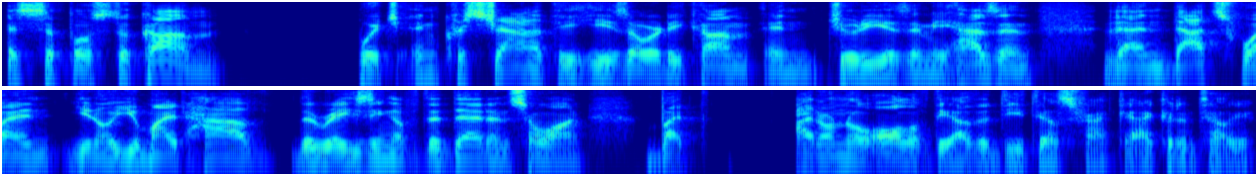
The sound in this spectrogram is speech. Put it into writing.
is supposed to come, which in Christianity he's already come, in Judaism he hasn't, then that's when you know you might have the raising of the dead and so on. But I don't know all of the other details, frankly. I couldn't tell you.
